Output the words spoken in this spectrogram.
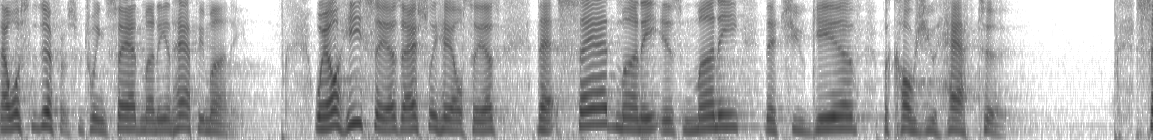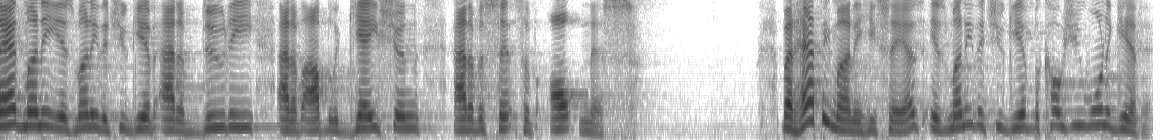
Now, what's the difference between sad money and happy money? Well, he says, Ashley Hale says, that sad money is money that you give because you have to. Sad money is money that you give out of duty, out of obligation, out of a sense of oughtness. But happy money, he says, is money that you give because you want to give it.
